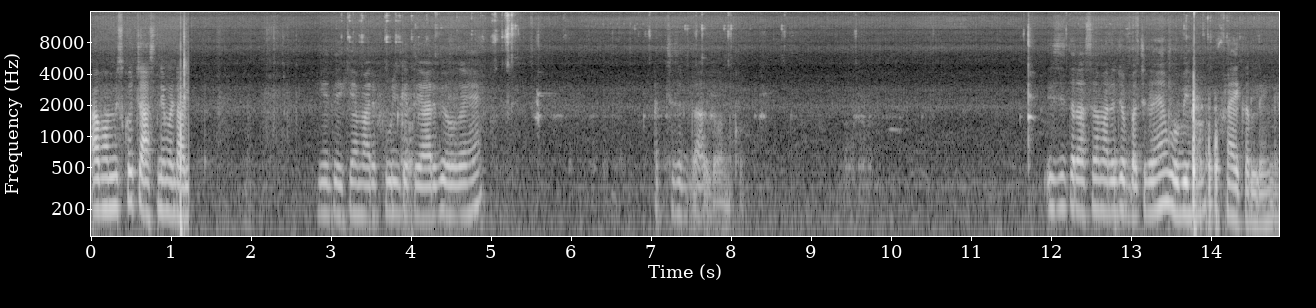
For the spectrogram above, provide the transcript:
अब हम इसको चाशनी में डाल ये देखिए हमारे फूल के तैयार भी हो गए हैं। अच्छे से डाल दो उनको। इसी तरह से हमारे जो बच गए हैं वो भी हम फ्राई कर लेंगे।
